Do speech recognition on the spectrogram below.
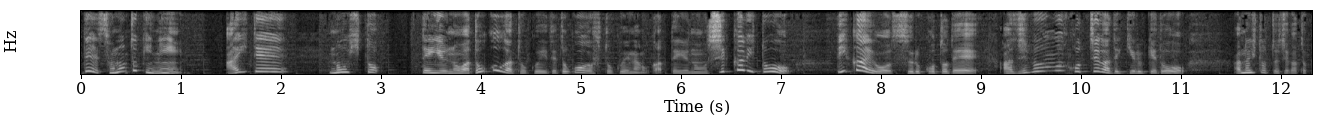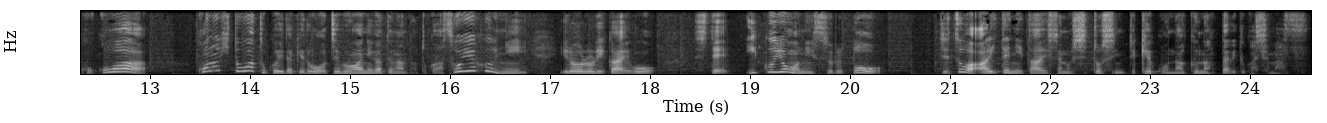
でその時に相手の人っていうのはどこが得意でどこが不得意なのかっていうのをしっかりと理解をすることであ自分はこっちができるけどあの人と違ってここはこの人は得意だけど自分は苦手なんだとかそういうふうにいろいろ理解をしていくようにすると実は相手に対しての嫉妬心って結構なくなったりとかします。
